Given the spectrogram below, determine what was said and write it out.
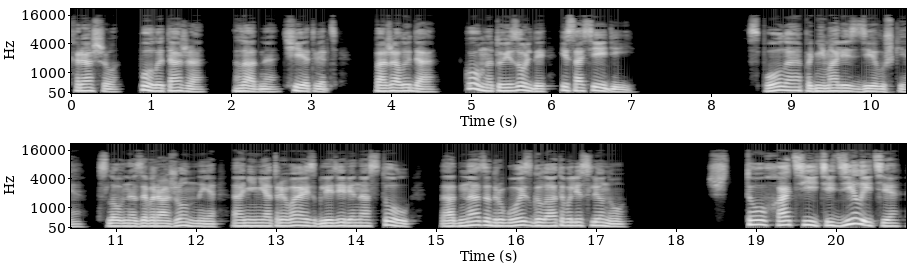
Хорошо, пол этажа. Ладно, четверть. Пожалуй, да. Комнату Изольды и соседей. С пола поднимались девушки. Словно завороженные, они, не отрываясь, глядели на стол. Одна за другой сглатывали слюну. «Что хотите, делайте,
